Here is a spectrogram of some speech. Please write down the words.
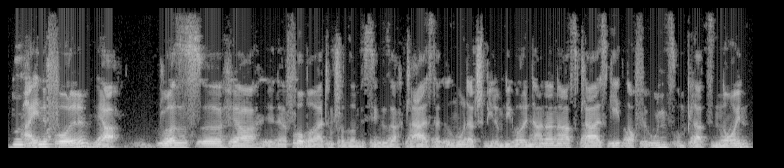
durch. Eine voll, ja. Du hast es äh, ja in der Vorbereitung schon so ein bisschen gesagt. Klar ist das irgendwo das Spiel um die goldene Ananas. Klar, es geht noch für uns um Platz 9.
